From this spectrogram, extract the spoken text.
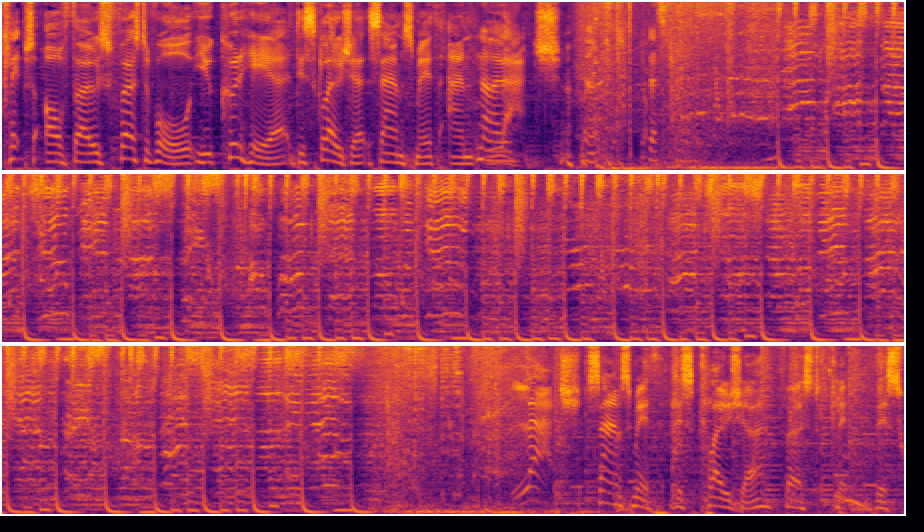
Clips of those. First of all, you could hear Disclosure, Sam Smith, and No. Latch. No, that's Sam Smith, Disclosure, first clip this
